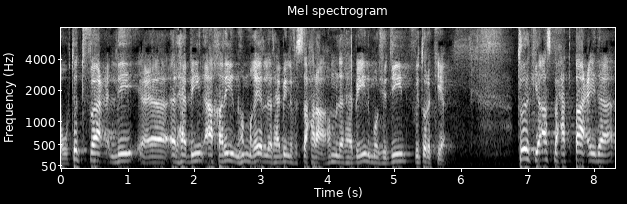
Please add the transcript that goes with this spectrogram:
أو تدفع لإرهابيين آخرين هم غير الإرهابيين اللي في الصحراء هم الإرهابيين الموجودين في تركيا. تركيا أصبحت قاعدة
